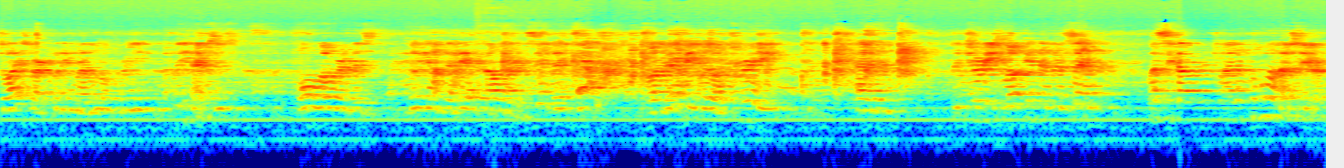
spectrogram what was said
So I start putting my little green Kleenexes all over this million and a half dollar exhibit on every little tree. And the jury's looking and they're saying, what's the government trying to pull on us here?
